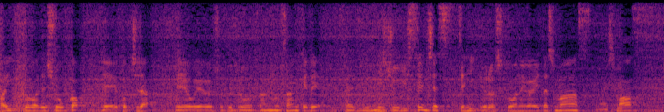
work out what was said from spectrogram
はい、いかがでしょうか？えーこちら、えー、親養食場さんの3家でサイズ21センチです。ぜひよろしくお願いいたします。お願いします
